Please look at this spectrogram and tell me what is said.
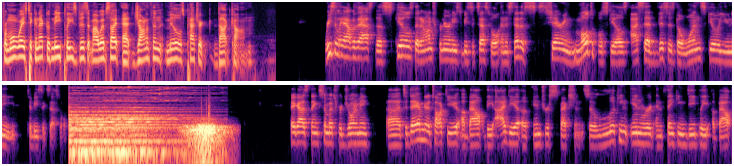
For more ways to connect with me, please visit my website at jonathanmillspatrick.com. Recently, I was asked the skills that an entrepreneur needs to be successful. And instead of sharing multiple skills, I said, This is the one skill you need to be successful. Hey guys, thanks so much for joining me. Uh, today, I'm going to talk to you about the idea of introspection. So, looking inward and thinking deeply about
